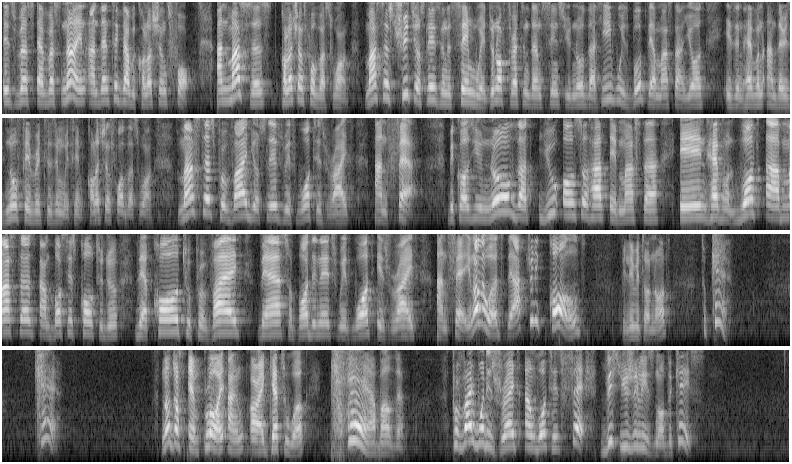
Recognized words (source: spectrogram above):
is verse, uh, verse 9 and then take that with Colossians 4. And masters, Colossians 4, verse 1. Masters, treat your slaves in the same way. Do not threaten them, since you know that he who is both their master and yours is in heaven, and there is no favoritism with him. Colossians 4, verse 1. Masters, provide your slaves with what is right and fair because you know that you also have a master in heaven. What are masters and bosses called to do? They're called to provide their subordinates with what is right and fair. In other words, they're actually called, believe it or not, to care. Care. Not just employ and or I get to work, care about them. Provide what is right and what is fair. This usually is not the case.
